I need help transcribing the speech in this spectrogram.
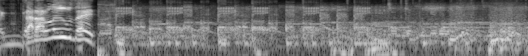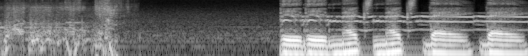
I'm gonna lose it. the, the next next day day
